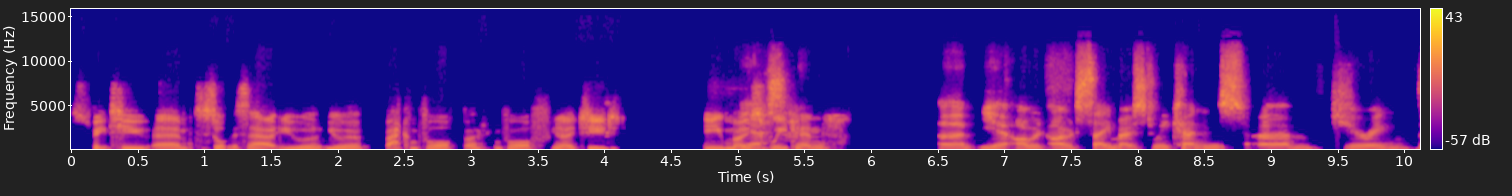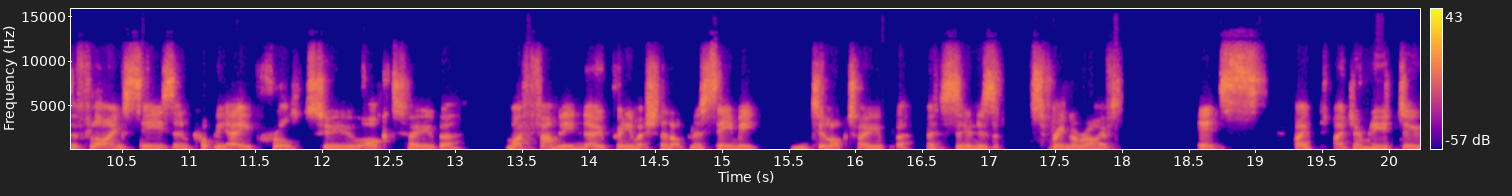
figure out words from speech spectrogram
speak to you um, to sort this out, you were you were back and forth, back and forth. You know, do you, you most yes. weekends? Um, yeah, I would I would say most weekends um, during the flying season, probably April to October. My family know pretty much they're not going to see me until October as soon as spring arrives. It's I, I generally do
